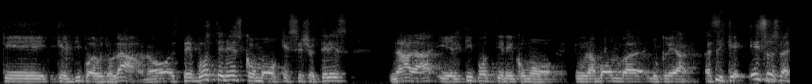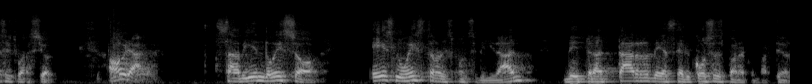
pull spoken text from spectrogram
que, que el tipo de otro lado, ¿no? Este, vos tenés como, qué sé yo, tenés nada y el tipo tiene como una bomba nuclear. Así que eso es la situación. Ahora, sabiendo eso, es nuestra responsabilidad de tratar de hacer cosas para compartir,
